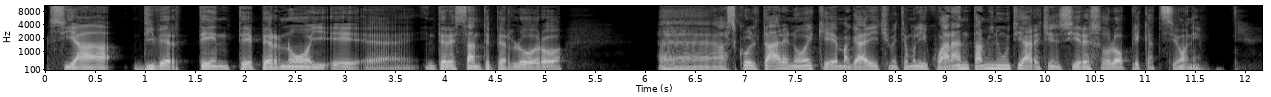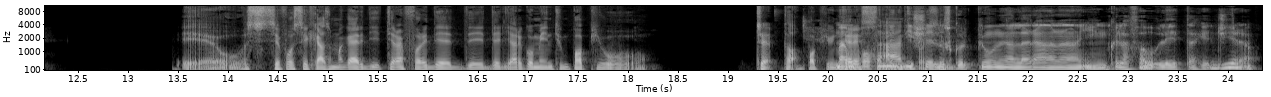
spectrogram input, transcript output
sia divertente per noi e eh, interessante per loro eh, ascoltare noi che magari ci mettiamo lì 40 minuti a recensire solo applicazioni. E, se fosse il caso magari di tirare fuori de- de- degli argomenti un po' più, Cioè, no, un po' più Ma è un po' interessanti. come dice così. lo scorpione alla rana in quella favoletta che gira,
